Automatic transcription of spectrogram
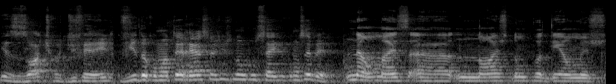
exótico? Exótico, diferente. Vida como a terrestre a gente não consegue conceber. Não, mas uh, nós não podemos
